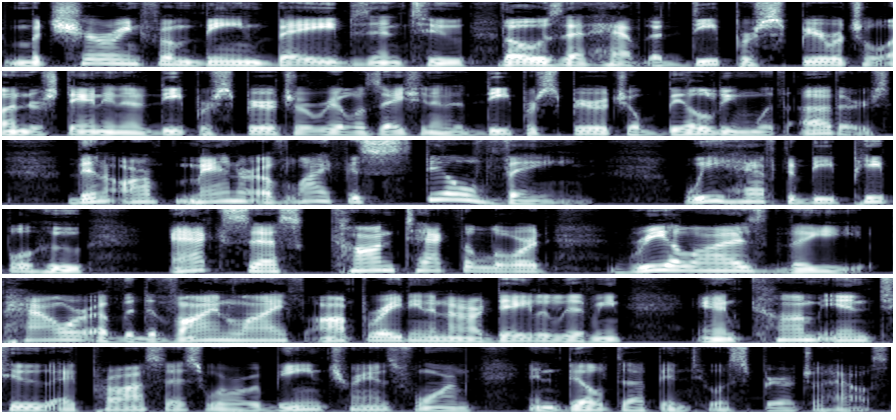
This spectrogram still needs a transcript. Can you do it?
maturing from being babes into those that have a deeper spiritual understanding and a deeper spiritual realization and a deeper spiritual building with others, then our manner of life is still vain. We have to be people who access, contact the Lord, realize the power of the divine life operating in our daily living, and come into a process where we're being transformed and built up into a spiritual house.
